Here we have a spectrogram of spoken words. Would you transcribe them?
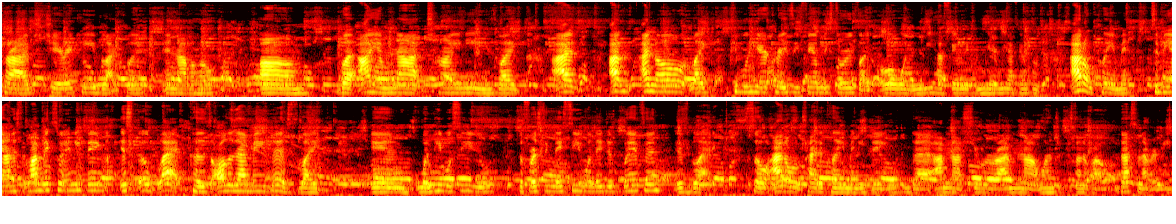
tribes cherokee blackfoot and navajo. Um, but i am not chinese. Like i I I know like people hear crazy family stories like oh when we have family from here we have family from I don't claim it. To be honest if I mix with anything it's still black because all of that made this like and when people see you the first thing they see when they just glancing is black. So I don't try to claim anything that I'm not sure I'm not 100% about. That's never me.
